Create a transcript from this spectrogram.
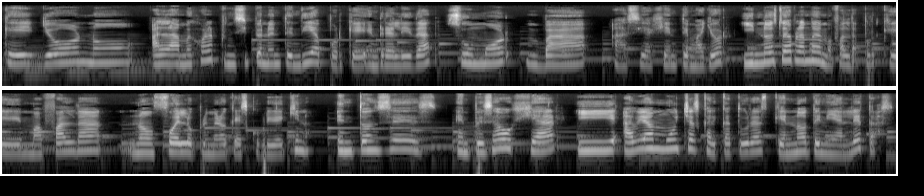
que yo no, a lo mejor al principio no entendía porque en realidad su humor va hacia gente mayor. Y no estoy hablando de Mafalda porque Mafalda no fue lo primero que descubrí de Kino. Entonces empecé a ojear y había muchas caricaturas que no tenían letras.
